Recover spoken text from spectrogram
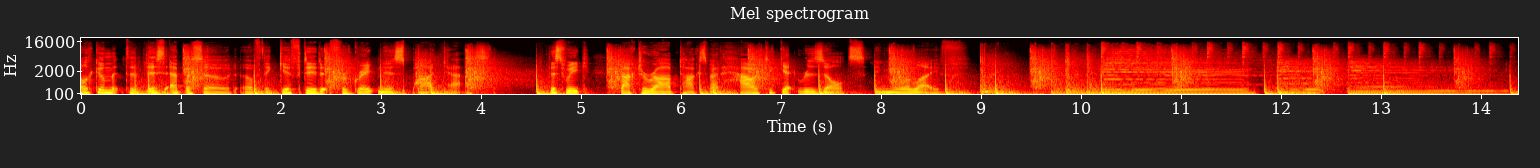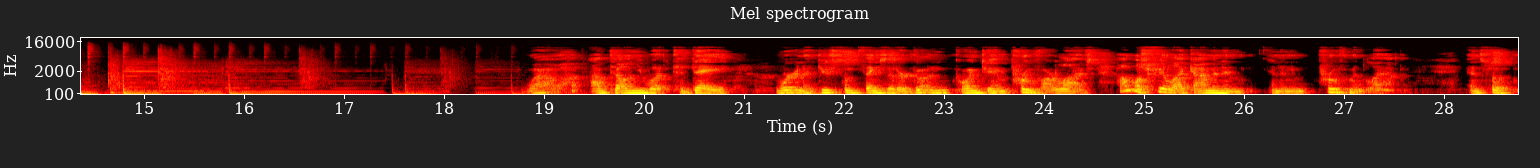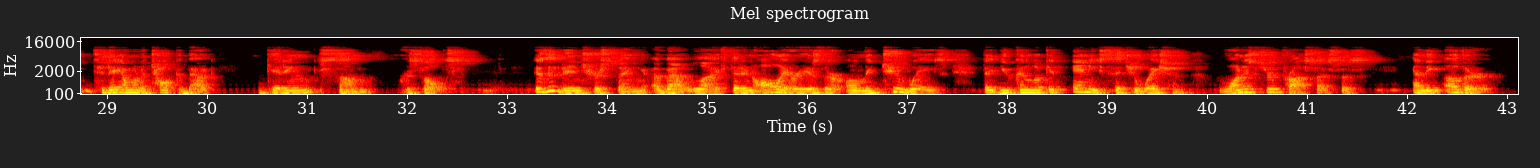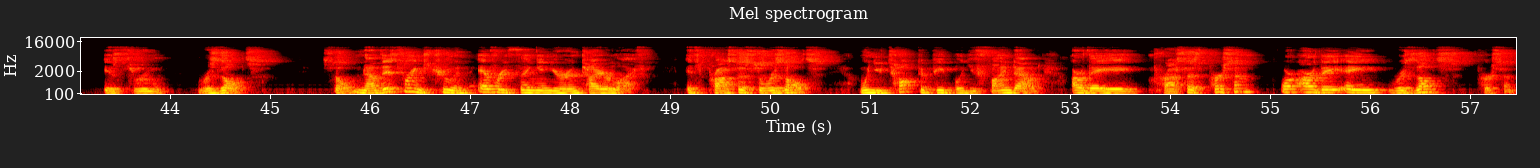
Welcome to this episode of the Gifted for Greatness podcast. This week, Dr. Robb talks about how to get results in your life. Wow, I'm telling you what, today we're going to do some things that are going, going to improve our lives. I almost feel like I'm in, in an improvement lab. And so today I want to talk about getting some results. Isn't it interesting about life that in all areas there are only two ways that you can look at any situation? One is through processes, and the other is through results. So now this rings true in everything in your entire life. It's process or results. When you talk to people, you find out are they a process person or are they a results person?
